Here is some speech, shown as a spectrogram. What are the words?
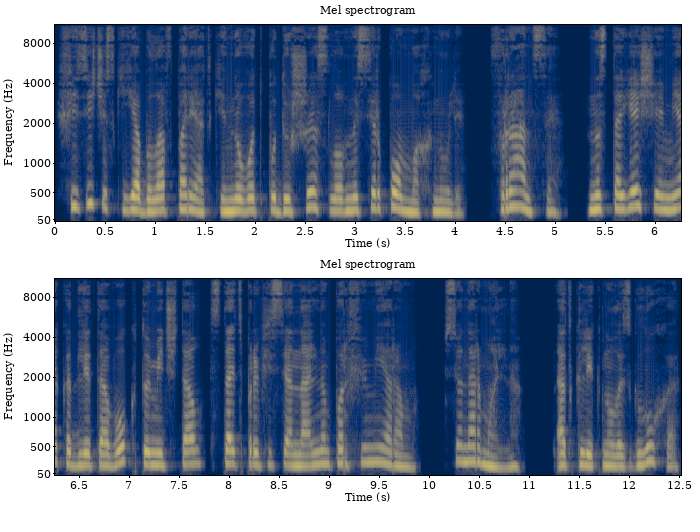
Физически я была в порядке, но вот по душе словно серпом махнули. Франция. Настоящая мека для того, кто мечтал стать профессиональным парфюмером. Все нормально. Откликнулась глухо,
